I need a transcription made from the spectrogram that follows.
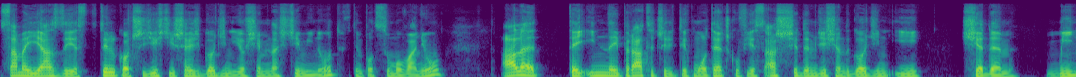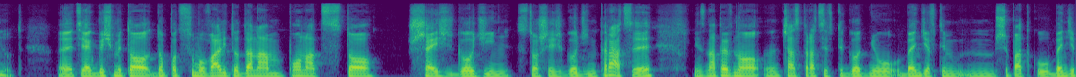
samej jazdy jest tylko 36 godzin i 18 minut w tym podsumowaniu, ale tej innej pracy, czyli tych młoteczków jest aż 70 godzin i 7 minut. E, To jakbyśmy to do podsumowali, to da nam ponad 106 godzin, 106 godzin pracy, więc na pewno czas pracy w tygodniu będzie w tym mm, przypadku będzie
